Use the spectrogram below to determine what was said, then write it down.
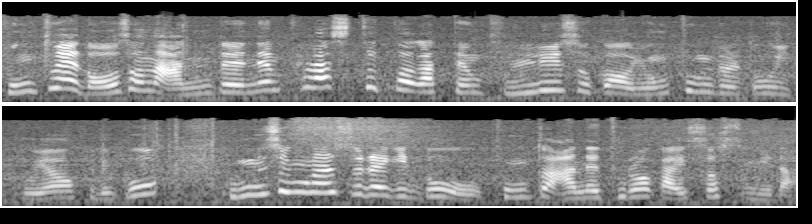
봉투에 넣어서는 안 되는 플라스틱과 같은 분리수거 용품들도 있고요. 그리고 음식물 쓰레기도 봉투 안에 들어가 있었습니다.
